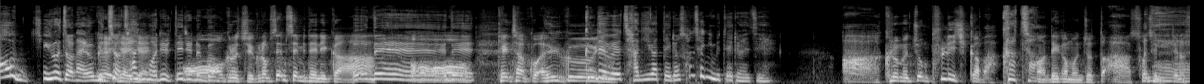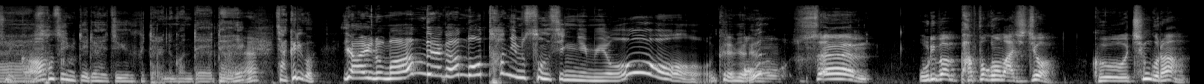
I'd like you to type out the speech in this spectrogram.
어, 이거잖아요. 그렇죠? 예, 예, 자기 예. 머리를 때리는 어, 거. 그렇지. 그럼 쌤쌤이 되니까. 어, 네. 어, 네. 괜찮고. 아이고. 근데 왜 자기가 때려? 선생님이 때려야지. 아, 그러면 좀 풀리실까봐. 그렇죠. 어, 내가 먼저 또, 아, 선생님 네. 때렸으니까. 선생님이 때려야지. 그 때리는 건데. 네. 네. 자, 그리고, 야, 이놈아, 내가 너 담임 선생님이요. 그러면은. 어, 쌤, 우리 반 박보검 아시죠? 그 친구랑,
